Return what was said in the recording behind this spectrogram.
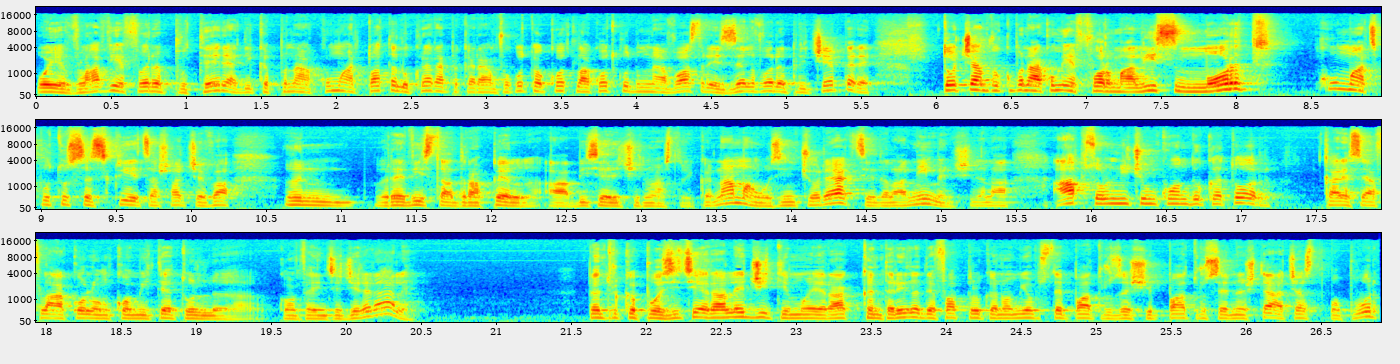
o evlavie fără putere, adică până acum toată lucrarea pe care am făcut-o cot la cot cu dumneavoastră e zel fără pricepere, tot ce am făcut până acum e formalism mort, cum ați putut să scrieți așa ceva în revista Drapel a bisericii noastre? Că n-am auzit nicio reacție de la nimeni și de la absolut niciun conducător care se afla acolo în comitetul uh, conferinței generale. Pentru că poziția era legitimă, era cântărită de faptul că în 1844 se năștea acest popor,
